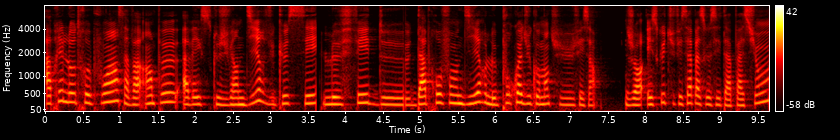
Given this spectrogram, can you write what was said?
Après, l'autre point, ça va un peu avec ce que je viens de dire, vu que c'est le fait d'approfondir le pourquoi du comment tu fais ça. Genre, est-ce que tu fais ça parce que c'est ta passion?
